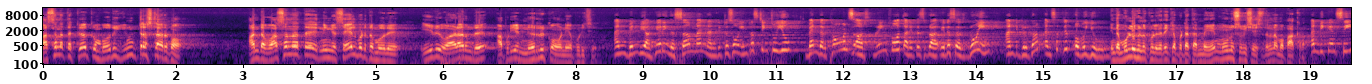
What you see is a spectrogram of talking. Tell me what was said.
வசனத்தை கேட்கும்போது இன்ட்ரெஸ்டா இருக்கும். அந்த வசனத்தை நீங்க செயல்படுத்தும் போது இது வளர்ந்து அப்படியே நெருக்கும் உன்னைய பிடிச்சு And when we are hearing the sermon and it is so interesting to you, when the thorns are spring forth and it is, it is growing and it will come and subject over you. இந்த முள்ளுகளுக்குள் விதைக்கப்பட்ட தன்மையை மூணு சுவிசேஷத்துல நம்ம பார்க்கிறோம் And we can see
